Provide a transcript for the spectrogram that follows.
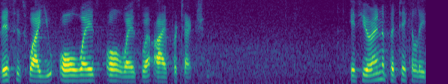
This is why you always, always wear eye protection. If you're in a particularly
